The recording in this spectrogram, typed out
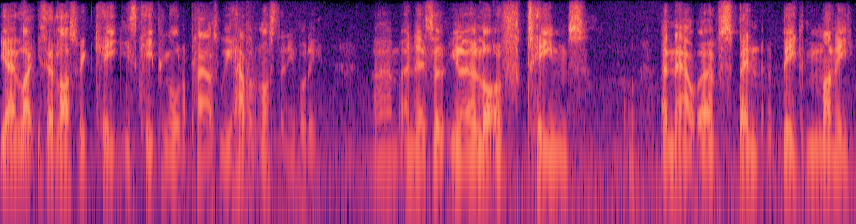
yeah, like you said last week, key is keeping all the players. We haven't lost anybody, um, and there's a you know a lot of teams, and now have spent big money,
